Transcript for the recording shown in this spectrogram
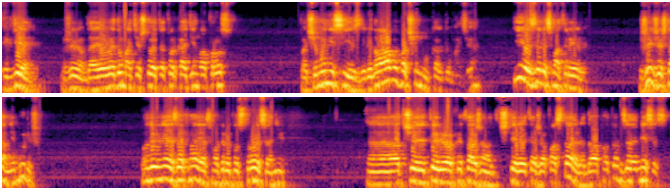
и где живем. Да, и вы думаете, что это только один вопрос? Почему не съездили? Ну а вы почему, как думаете? А? Ездили, смотрели. Жить же там не будешь. Вот у меня из окна, я смотрю, тут строятся они э, от четырехэтажного, четыре этажа поставили, да, а потом за месяц,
